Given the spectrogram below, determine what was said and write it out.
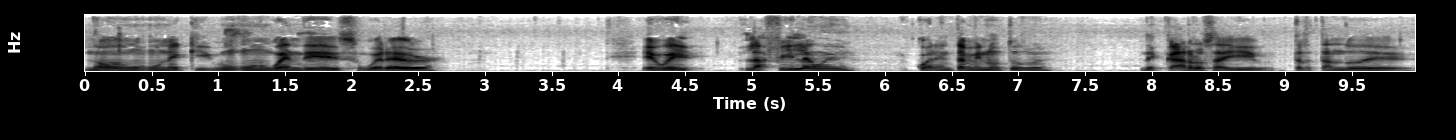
No, un, un, un Wendy's, whatever. Eh, güey, la fila, güey, 40 minutos, güey, de carros ahí tratando de,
